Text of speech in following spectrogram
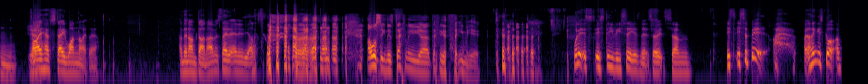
Hmm. Yeah, I have stayed one night there, and then I'm done. I haven't stayed at any of the others. I was thinking there's definitely uh, definitely a theme here. Well, it's it's DVC, isn't it? So it's um, it's it's a bit. I think it's got a,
